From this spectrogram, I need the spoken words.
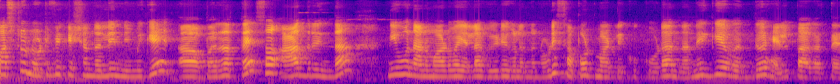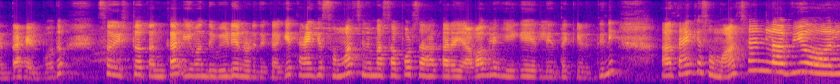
ಫಸ್ಟು ನೋಟಿಫಿಕೇಷನಲ್ಲಿ ನಿಮಗೆ ಬರುತ್ತೆ. ಸೊ ಆದ್ದರಿಂದ ನೀವು ನಾನು ಮಾಡುವ ಎಲ್ಲ ವೀಡಿಯೋಗಳನ್ನು ನೋಡಿ ಸಪೋರ್ಟ್ ಮಾಡಲಿಕ್ಕೂ ಕೂಡ ನನಗೆ ಒಂದು ಹೆಲ್ಪ್ ಆಗುತ್ತೆ ಅಂತ ಹೇಳ್ಬೋದು. ಸೊ ಇಷ್ಟೋ ತನಕ ಈ ಒಂದು ವಿಡಿಯೋ ನೋಡೋದಕ್ಕಾಗಿ ಥ್ಯಾಂಕ್ ಯು ಸೊ ಮಚ್ ನಿಮ್ಮ ಸಪೋರ್ಟ್ ಸಹಕಾರ ಯಾವಾಗಲೂ ಹೀಗೆ ಇರಲಿ ಅಂತ ಕೇಳ್ತೀನಿ. Thank you so much and love you all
